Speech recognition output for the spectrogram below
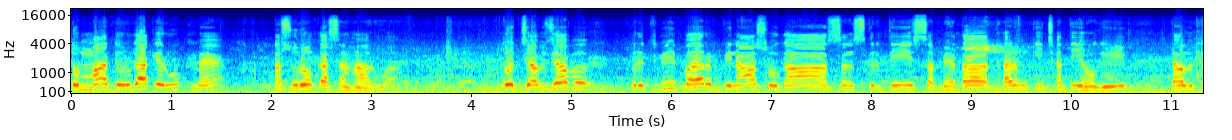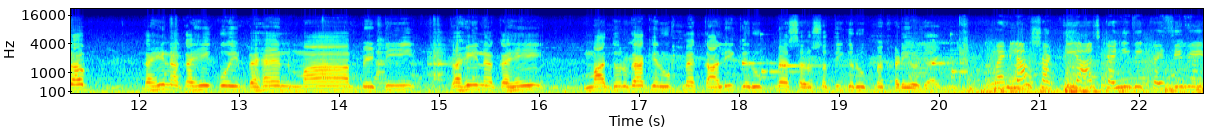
तो माँ दुर्गा के रूप में असुरों का संहार हुआ। तो जब जब पृथ्वी पर विनाश होगा, संस्कृति, सभ्यता, धर्म की क्षति होगी, तब तब कहीं ना कहीं कोई बहन, माँ, बेटी, कहीं ना कहीं माँ दुर्गा के रूप में, काली के रूप में, सरस्वती के रूप में खड़ी हो जाएगी। महिला शक्ति आज कहीं भी किसी भी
